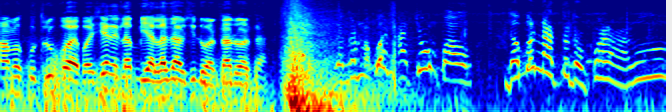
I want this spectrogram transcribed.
આમાં કૂતરું કોઈ પછી ને એટલે બેલા જ આવશે દોડતા દોડતા. લગનમાં કોઈ નાચો પાવ જબર નાચતો તો પણ હારું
